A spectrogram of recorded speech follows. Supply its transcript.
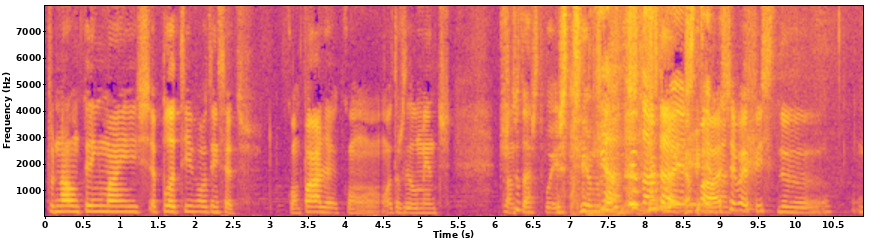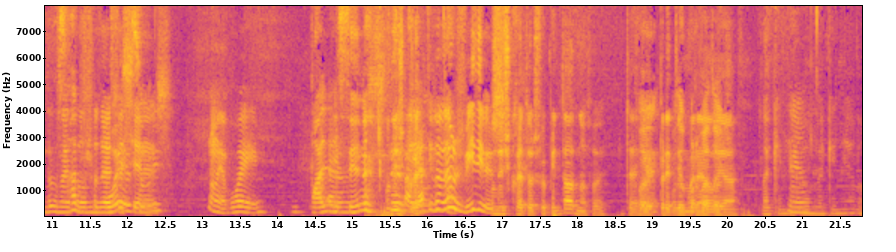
torná-lo um bocadinho mais apelativo aos insetos. Com palha, com outros elementos. Pronto. Estudaste bem este tema. Yeah, estudaste bué este tema. achei bem fixe do, do fazer estas cenas. Não é bué. Palha Ah. e cena. Um dos, Ah, já corre- estive a ver os vídeos. um dos corretores foi pintado, não foi? Até Foi. preto O e amarelo. yeah. Black and É. yellow, black and yellow,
